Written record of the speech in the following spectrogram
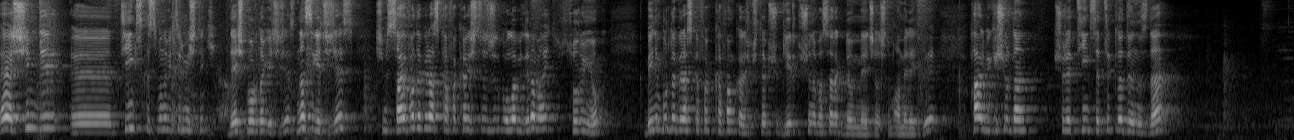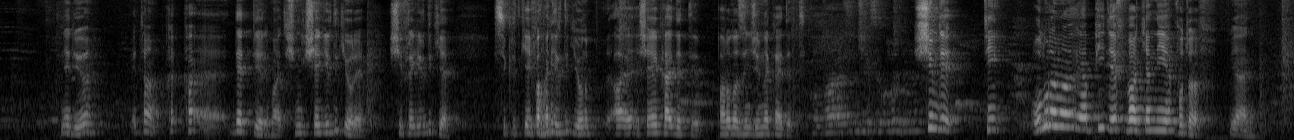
Evet şimdi e, Things kısmını bitirmiştik. Dashboard'a geçeceğiz. Nasıl geçeceğiz? Şimdi sayfada biraz kafa karıştırıcılık olabilir ama hiç sorun yok. Benim burada biraz kafa kafam karışmıştı. Hep şu geri tuşuna basarak dönmeye çalıştım amele gibi. Halbuki şuradan şuraya Things'e tıkladığınızda ne diyor? E tamam ka- ka- e, dead diyelim hadi. Şimdi şey girdik ya oraya. Şifre girdik ya. Secret key falan girdik ya onu şeye kaydetti. Parola zincirine kaydetti. Fotoğrafını çeksek olur mi? Şimdi olur ama ya PDF varken niye fotoğraf yani?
